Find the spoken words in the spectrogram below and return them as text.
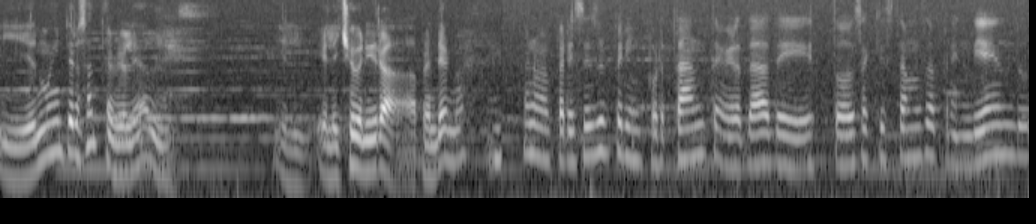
Y es muy interesante en realidad el, hecho de venir a aprender, ¿no? Bueno, me parece súper importante, ¿verdad? De todos aquí estamos aprendiendo.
